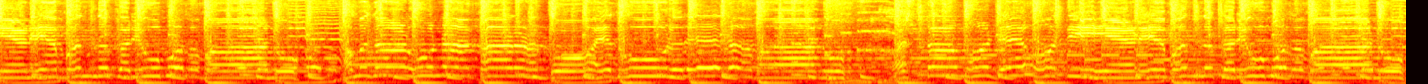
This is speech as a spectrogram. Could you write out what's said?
એણે બંધ કર્યું બોલવાનું. સમજાણું ના કારણ કોઈ દૂર રે જવાનું. હસતા મોઢે હોતી એણે બંધ કર્યું બોલવાનું.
